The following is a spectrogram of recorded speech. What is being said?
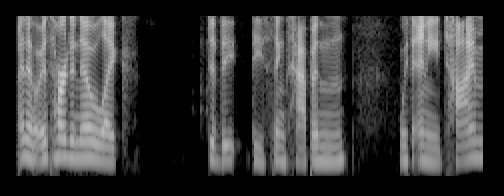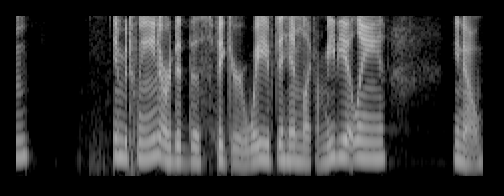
I know it's hard to know like did the these things happen with any time in between or did this figure wave to him like immediately? You know,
